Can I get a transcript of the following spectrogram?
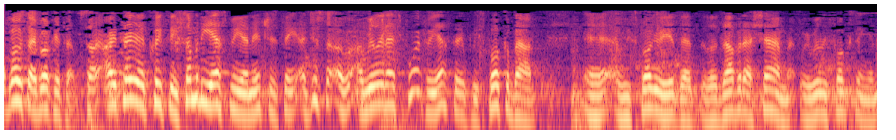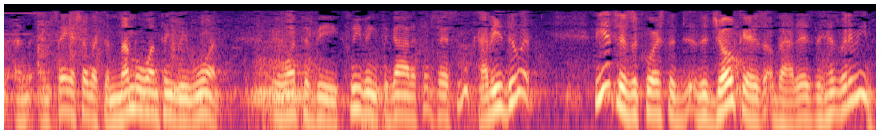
I. So I'll tell you a quick thing. Somebody asked me an interesting, uh, just a, a really nice point for yesterday. We spoke about, uh, we spoke about that the David Hashem. We're really focusing and, saying Hashem like the number one thing we want. We want to be cleaving to God. And so I said, look, how do you do it? The answer is, of course, the, the joke is about it is, the, what do you mean?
